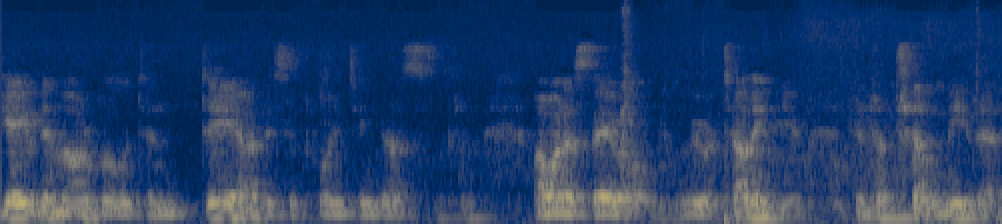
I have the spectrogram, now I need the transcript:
gave them our vote, and they are disappointing us." I want to say, well, we were telling you. You don't tell me that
